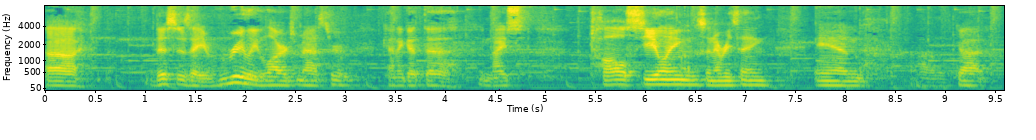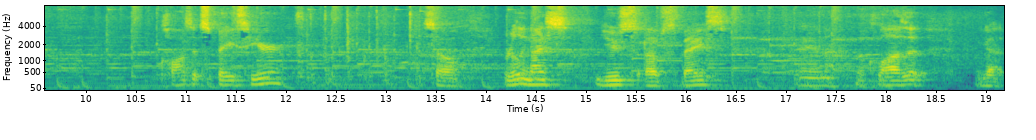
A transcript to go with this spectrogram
uh, this is a really large master. Kind of got the nice tall ceilings and everything. And uh, we've got closet space here. So really nice use of space and the closet. We got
